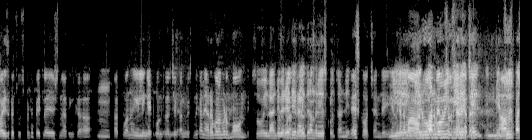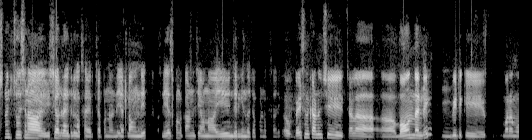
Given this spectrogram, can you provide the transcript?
వైజ్గా చూసుకుంటే ఫెర్టిలైజేషన్ అది ఇంకా. తక్కువను ఈల్డింగ్ ఎక్కువ ఉంటుంది అని చెప్పి అనిపిస్తుంది కానీ ఎర్రబొలం కూడా బాగుంది. సో ఇలాంటి వెరైటీ రైతులందరూ వేసుకోవచ్చు అండి ఎందుకంటే మా మీరు ఫస్ట్ నుంచి చూసిన విషయాలు రైతులకు ఒకసారి చెప్పండి అండి. ఎట్లా ఉంది? వేసుకున్న కాడ నుంచి ఏమన్నా ఏం జరిగిందో చెప్పండి ఒకసారి. వేసిన కాడ నుంచి చాలా బాగుందండి. వీటికి మనము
